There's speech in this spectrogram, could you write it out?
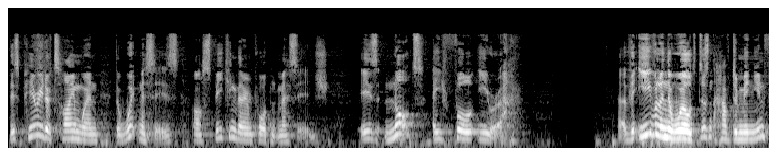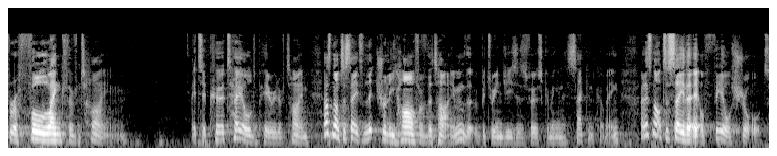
this period of time when the witnesses are speaking their important message is not a full era. Uh, the evil in the world doesn't have dominion for a full length of time. It's a curtailed period of time. That's not to say it's literally half of the time that, between Jesus' first coming and his second coming. And it's not to say that it'll feel short.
